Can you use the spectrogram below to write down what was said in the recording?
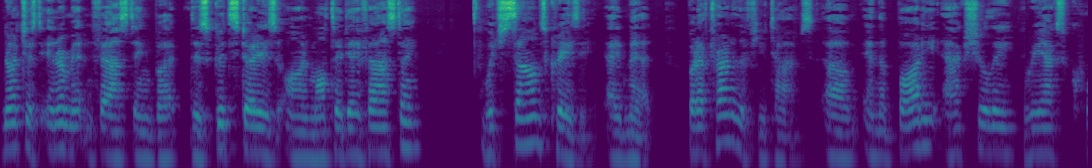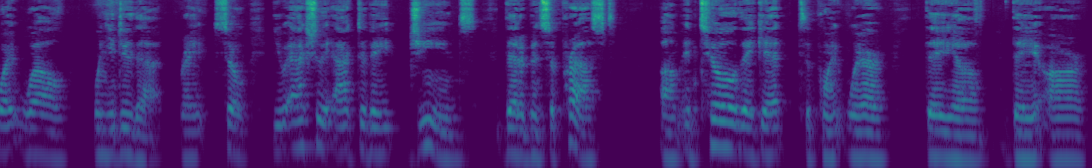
not just intermittent fasting but there's good studies on multi-day fasting which sounds crazy i admit but I've tried it a few times, um, and the body actually reacts quite well when you do that, right? So you actually activate genes that have been suppressed um, until they get to the point where they uh, they are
